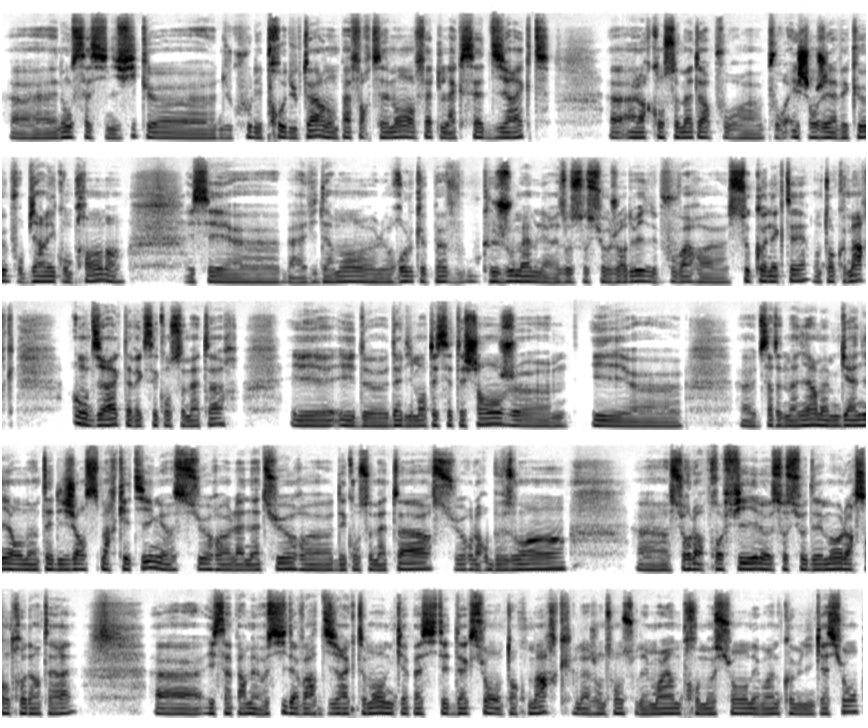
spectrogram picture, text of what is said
Euh, et donc ça signifie que du coup les producteurs n'ont pas forcément en fait l'accès direct à leurs consommateurs pour pour échanger avec eux, pour bien les comprendre. Et c'est bah, évidemment le rôle que peuvent que jouent même les réseaux sociaux aujourd'hui de pouvoir se connecter en tant que marque en direct avec ses consommateurs et, et d'alimenter cet échange euh, et euh, euh, d'une certaine manière même gagner en intelligence marketing sur la nature des consommateurs, sur leurs besoins, sur leurs profils sociodémo, leurs centres d'intérêt. Euh, et ça permet aussi d'avoir directement une capacité d'action en tant que marque. Là, j'entends sur des moyens de promotion, des moyens de communication,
